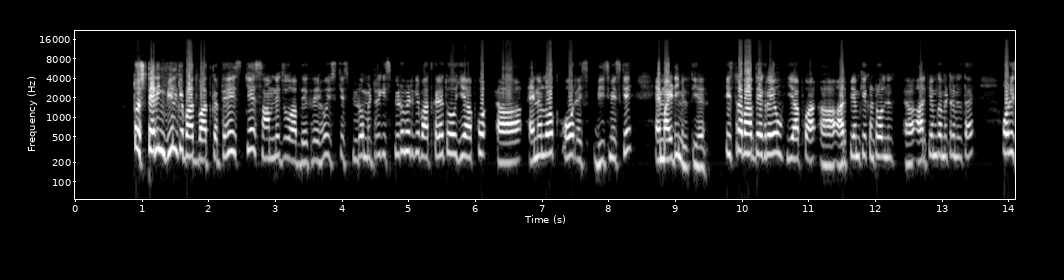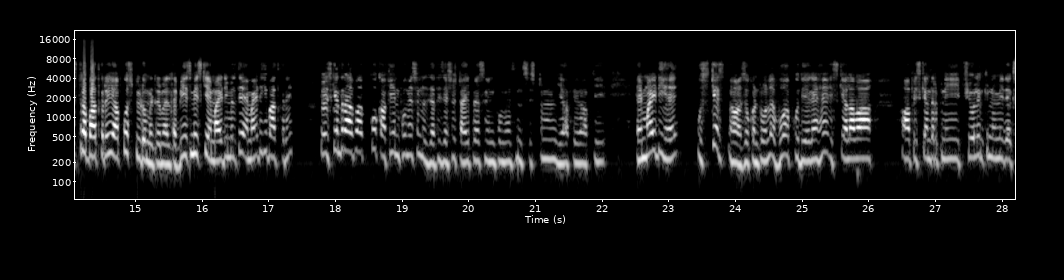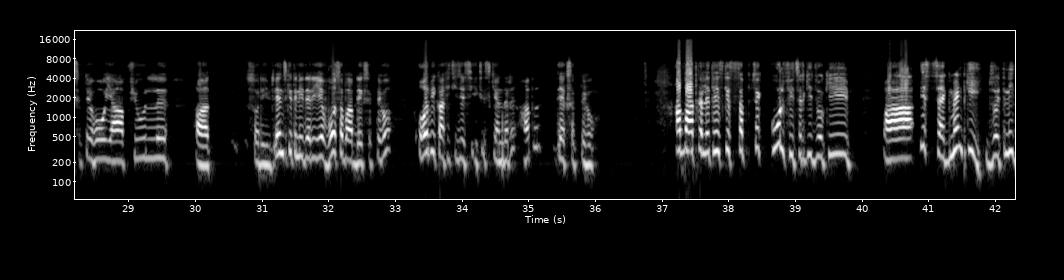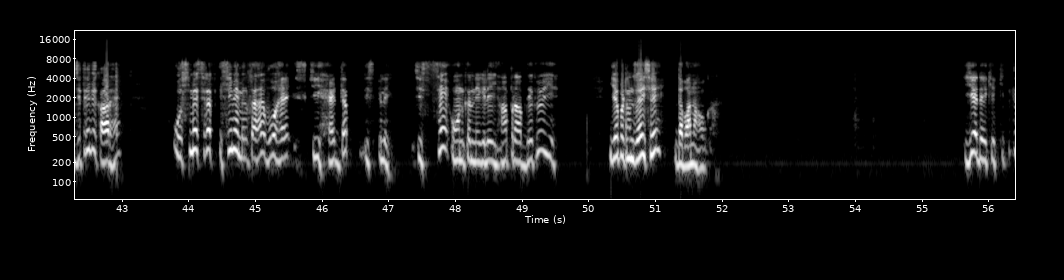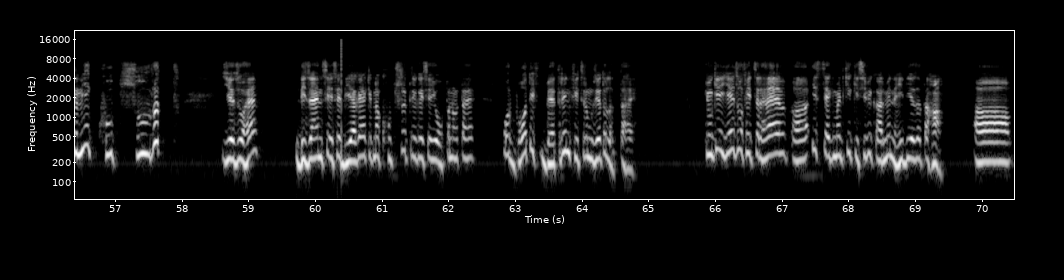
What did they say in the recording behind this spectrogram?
तो स्टेयरिंग व्हील के बाद बात करते हैं, इसके सामने जो आप देख रहे हो, इसके स्पीडोमीटर की स्पीडोमीटर की बात करें तो ये आपको एनालॉग और इस बीच में इसके एमआईडी मिलती है। इस तरफ़ आप देख रहे हो, ये आपको आरपीएम के कंट्रोल आरपीएम का मीटर मिलता है। और इस तरफ़ बात करें आपको स्पीडोमीटर मिलता है। बीच में इसकी एमआईडी मिलती है। एमआईडी की बात करें तो इसके अंदर आप, आपको काफ़ी इन्फॉर्मेशन मिल जाती है, जैसे टाइप प्रेस इन्फॉर्मेशन सिस्टम या फिर आपकी एमआईडी है, उसके जो कंट्रोल है, वो आपको दिए गए हैं। इसके अलावा आप इसके अंदर अपनी फ्यूल इकोनॉमी देख सकते हो, या फ्यूल सॉरी रेंज कितनी दे रही है, वो सब आप देख सकते हो, और भी काफ़ी चीज़ें इसके अंदर आप देख सकते हो। अब बात कर लेते हैं इसके सबसे कूल फीचर की, जो कि इस सेगमेंट की, जो इतनी, जितनी भी कार है, उसमें सिर्फ़ इसी में मिलता है, वो है इसकी हेड अप डिस्प्ले जिससे ऑन करने के लिए यहाँ पर आप देख रहे हो ये। ये बटन जो है इसे दबाना होगा। ये देखिए कितनी खूबसूरत ये जो है डिज़ाइन से इसे दिया गया कितना खूबसूरत तरीके से ये ओपन होता है और बहुत ही बेहतरीन फीचर मुझे तो लगता है। क्योंकि ये जो फीचर है इस सेगमेंट की किसी भी कार में नहीं दिया जाता। हाँ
